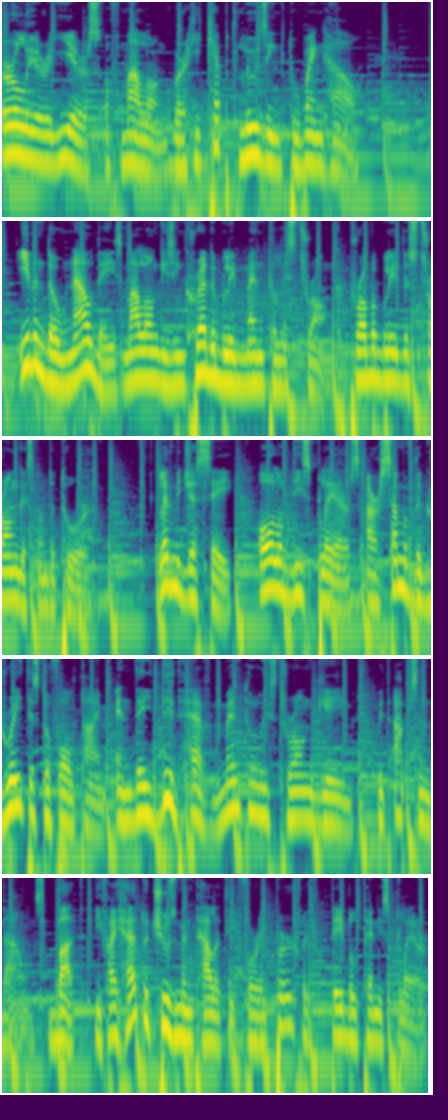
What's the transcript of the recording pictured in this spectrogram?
earlier years of Ma Long where he kept losing to Wang Hao, even though nowadays Ma Long is incredibly mentally strong, probably the strongest on the tour. Let me just say, all of these players are some of the greatest of all time and they did have mentally strong game with ups and downs. But if I had to choose mentality for a perfect table tennis player,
